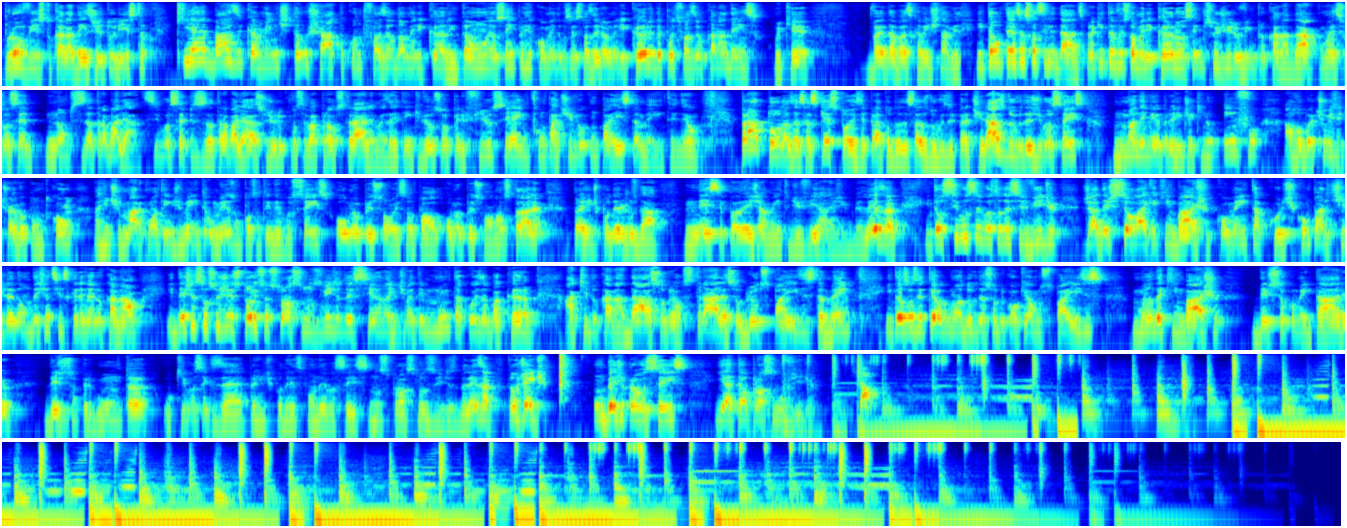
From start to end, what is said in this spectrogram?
para o visto canadense de turista, que é basicamente tão chato quanto fazer o do americano. Então eu sempre recomendo vocês fazerem o americano e depois fazer o canadense, porque vai dar basicamente na mesma. Então tem essas facilidades. Para quem tem visto americano, eu sempre sugiro vir para o Canadá, mas se você não precisa trabalhar. Se você precisa trabalhar, eu sugiro que você vá para a Austrália, mas aí tem que ver o seu perfil se é incompatível com o país também, entendeu? Para todas essas questões e para todas essas dúvidas e para tirar as dúvidas de vocês, manda e-mail para a gente aqui no info@twoeasytravel.com. A gente marca um atendimento, eu mesmo posso atender vocês ou meu pessoal em São Paulo ou meu pessoal na Austrália, para a gente poder ajudar nesse planejamento de viagem, beleza? Então se você gostou desse vídeo, já deixa seu like aqui aqui embaixo, comenta, curte, compartilha, não deixa de se inscrever no canal e deixa suas sugestões para os próximos vídeos desse ano. A gente vai ter muita coisa bacana aqui do Canadá, sobre a Austrália, sobre outros países também. Então se você tem alguma dúvida sobre qualquer um dos países, manda aqui embaixo, deixa seu comentário, deixa sua pergunta, o que você quiser pra gente poder responder vocês nos próximos vídeos, beleza? Então, gente, um beijo para vocês e até o próximo vídeo. Tchau!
